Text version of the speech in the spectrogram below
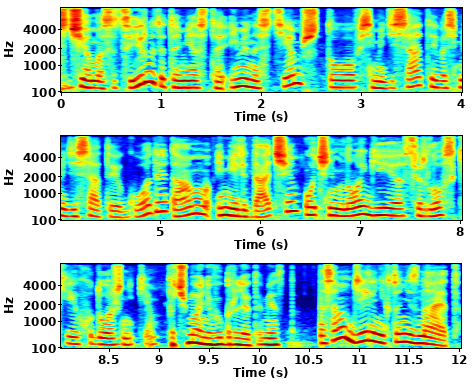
с чем ассоциирует это место? Именно с тем, что в 70-е, 80-е годы там имели дачи очень многие свердловские художники. Почему они выбрали это место? На самом деле никто не знает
